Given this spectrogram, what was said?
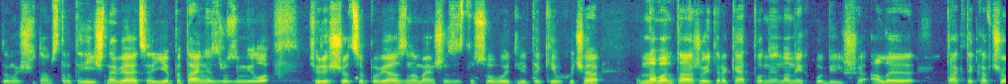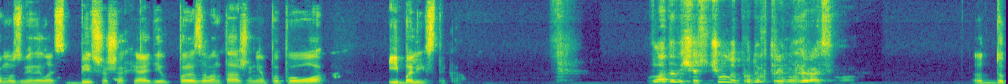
тому що там стратегічна авіація є питання. Зрозуміло, через що це пов'язано менше застосовують літаків, хоча навантажують ракет на них побільше. Але тактика в чому змінилась? Більше шахедів, перезавантаження ППО і балістика. Влада, ви щось чули про доктрину Герасимова? До,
